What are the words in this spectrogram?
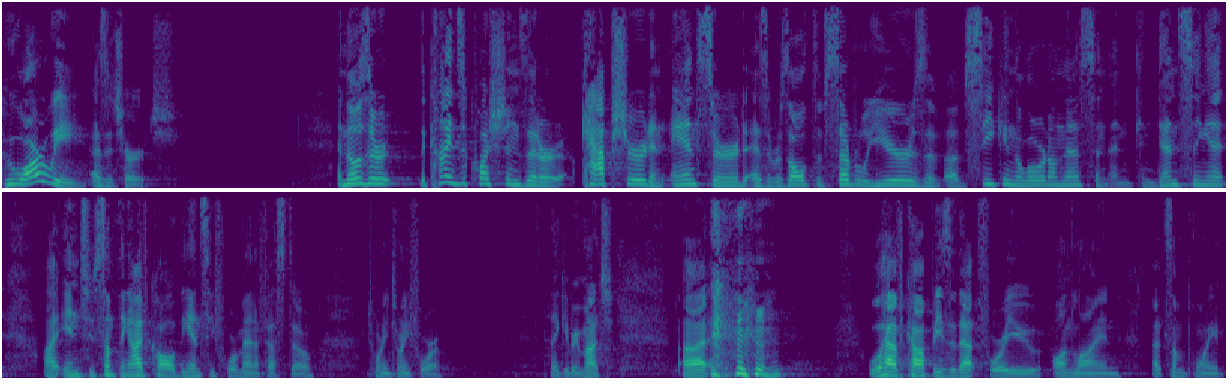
Who are we as a church? And those are the kinds of questions that are captured and answered as a result of several years of, of seeking the Lord on this and, and condensing it uh, into something I've called the NC4 Manifesto 2024. Thank you very much. Uh, we'll have copies of that for you online at some point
